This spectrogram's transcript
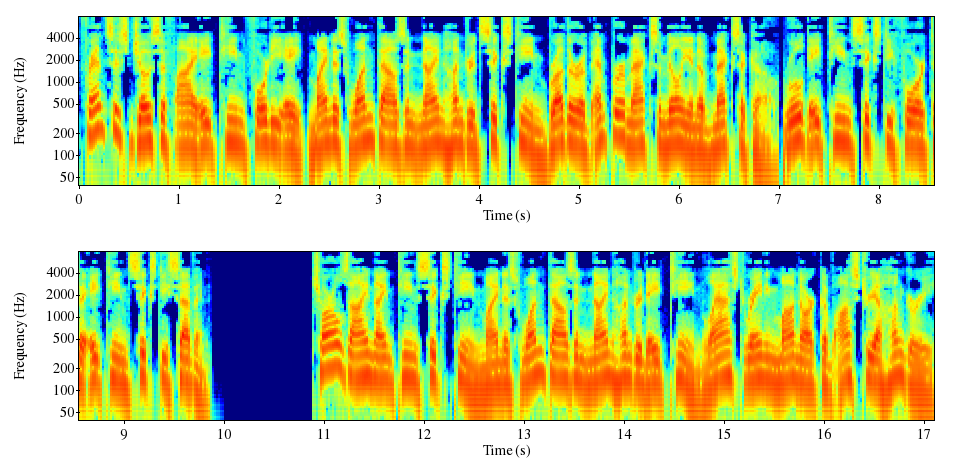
Francis Joseph I 1848–1916 brother of Emperor Maximilian of Mexico ruled 1864–1867 Charles I 1916–1918 last reigning monarch of Austria-Hungary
